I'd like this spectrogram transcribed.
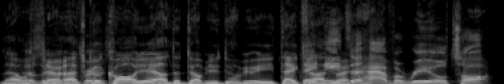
That was That's a good that's a good call. Yeah, the WWE. Thanks, They Andre. need to have a real talk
